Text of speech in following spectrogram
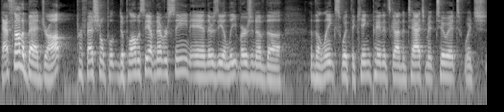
That's not a bad drop. Professional Diplomacy I've never seen, and there's the elite version of the the Lynx with the Kingpin. It's got an attachment to it, which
